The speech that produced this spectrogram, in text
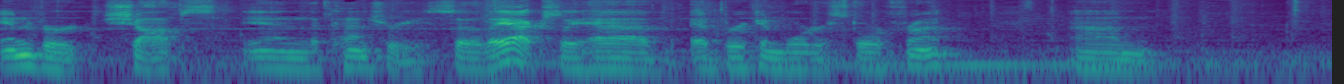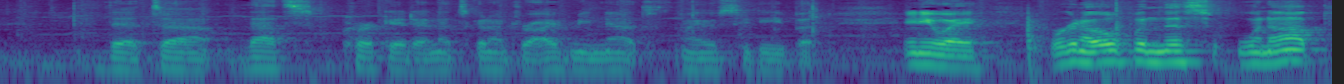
invert shops in the country. So they actually have a brick and mortar storefront. Um, that uh, that's crooked and it's going to drive me nuts with my OCD. But anyway, we're going to open this one up.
